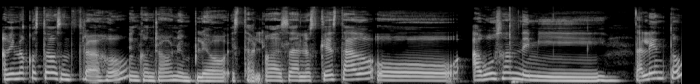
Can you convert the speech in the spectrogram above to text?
a mí me ha costado bastante trabajo encontrar un empleo estable. O sea, en los que he estado o abusan de mi talento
